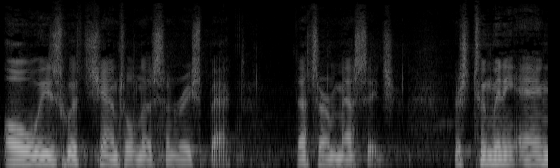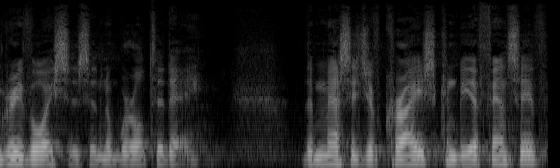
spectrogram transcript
always with gentleness and respect. That's our message. There's too many angry voices in the world today. The message of Christ can be offensive,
